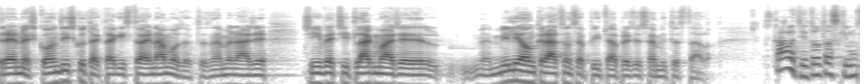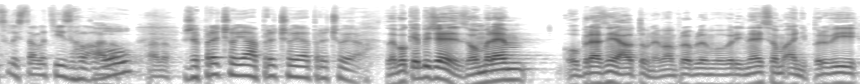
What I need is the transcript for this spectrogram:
trénuješ kondičku, tak takisto aj na mozog. To znamená, že čím väčší tlak má, že miliónkrát som sa pýtal, prečo sa mi to stalo. Stále tieto otázky museli stále ti ísť hlavou, Áno, áno. že prečo ja, prečo ja, prečo ja. Lebo kebyže zomrem, obrazne ja o tom nemám problém hovoriť, nie som ani prvý,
